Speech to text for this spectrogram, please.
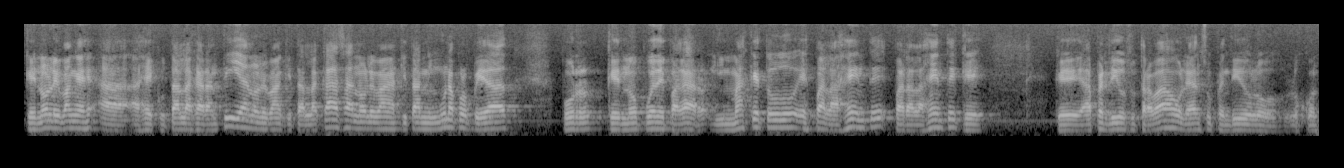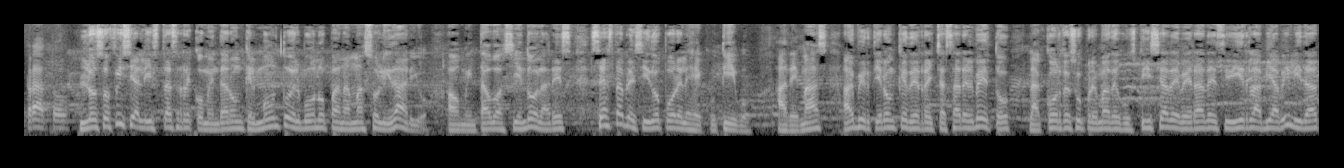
que no le van a, ejecutar las garantías, no le van a quitar la casa, no le van a quitar ninguna propiedad porque no puede pagar. Y más que todo es para la gente, para la gente que que ha perdido su trabajo, le han suspendido los contratos. Los oficialistas recomendaron que el monto del bono Panamá Solidario, aumentado a 100 dólares, sea establecido por el Ejecutivo. Además, advirtieron que de rechazar el veto, la Corte Suprema de Justicia deberá decidir la viabilidad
